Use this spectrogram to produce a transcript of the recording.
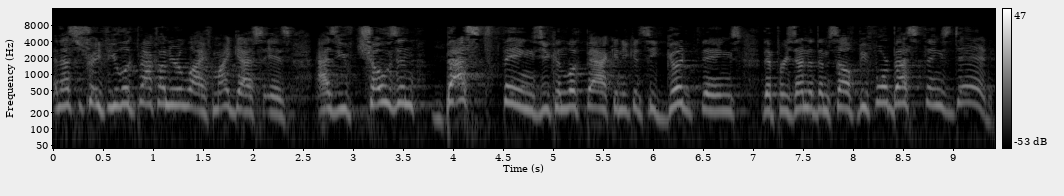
And that's true. If you look back on your life, my guess is as you've chosen best things, you can look back and you can see good things that presented themselves before best things did.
